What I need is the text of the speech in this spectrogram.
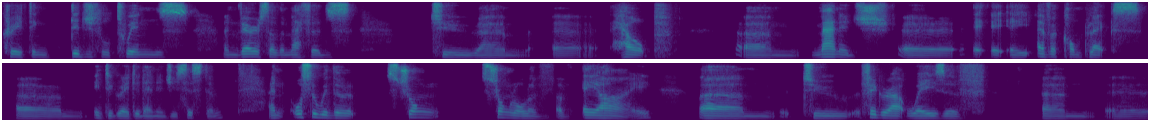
creating digital twins and various other methods to um, uh, help um, manage uh, a, a, ever complex um, integrated energy system, and also with the strong strong role of, of AI um, to figure out ways of um, uh,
